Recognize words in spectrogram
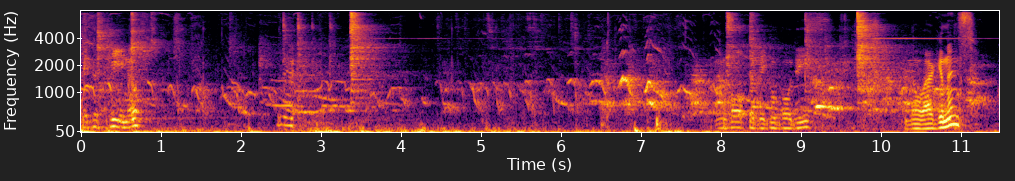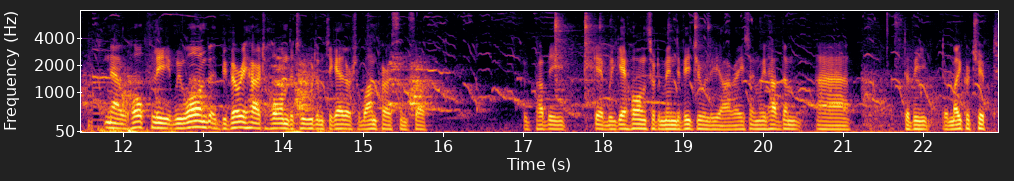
This is Peanut. And hope good buddies. No arguments. Now, hopefully, we won't. It'd be very hard to home the two of them together to one person, so we'll probably get we'll get homes for them individually, all right, and we'll have them. Uh, they'll be they're microchipped,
